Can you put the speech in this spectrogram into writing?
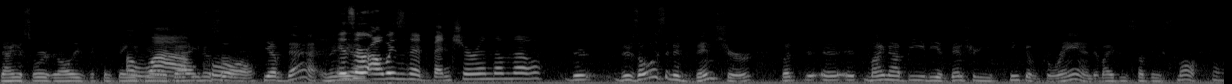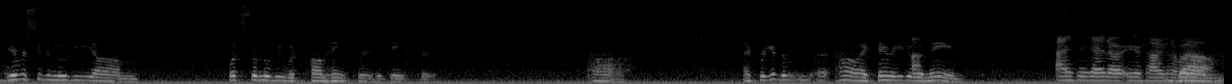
dinosaurs and all these different things. Oh, wow, like that, you know, cool. So you have that, and then Is there always an adventure in them though? there, there's always an adventure, but uh, it might not be the adventure you think of grand. It might be something small. Do Mhm. you ever see the movie? Um, what's the movie with Tom Hanks where he's a gangster? Ah, I forget the. Uh, oh, I can't think of Uh, the name. I think I know what you're talking But about. um,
